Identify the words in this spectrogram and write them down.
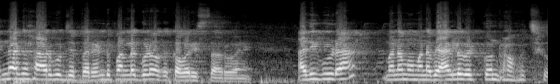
ఇందాక సార్ కూడా చెప్పారు రెండు పనులకు కూడా ఒక కవర్ ఇస్తారు అని. అది కూడా మనము మన బ్యాగ్లో పెట్టుకొని రావచ్చు.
